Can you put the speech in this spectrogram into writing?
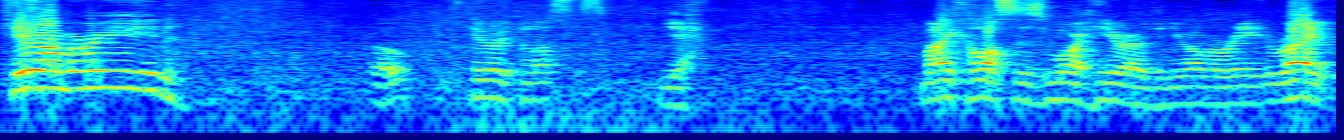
Hero Marine. Oh, Hero Colossus. yeah. My Colossus is more hero than your Marine. Right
